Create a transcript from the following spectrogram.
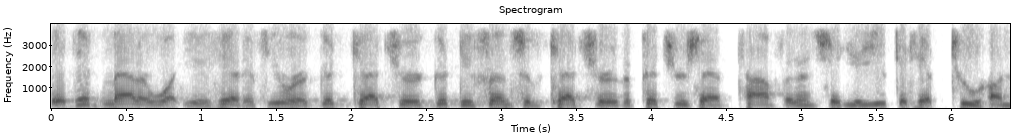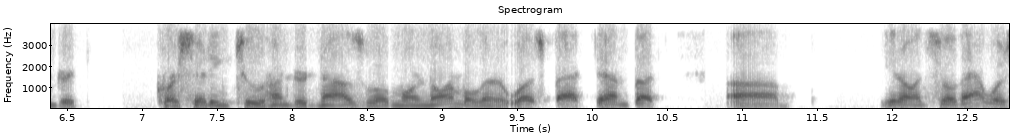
it didn't matter what you hit. If you were a good catcher, good defensive catcher, the pitchers had confidence in you. You could hit 200. Of course, hitting 200 now is a little more normal than it was back then. But uh, you know, and so that was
